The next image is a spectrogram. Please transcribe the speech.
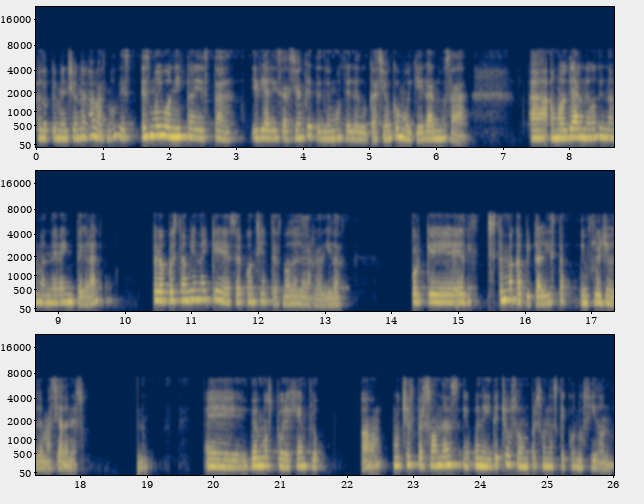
a lo que mencionabas, ¿no? Es, muy bonita esta idealización que tenemos de la educación, como llegarnos a, a, moldearnos de una manera integral, pero pues también hay que ser conscientes, ¿no? De la realidad, porque el sistema capitalista influye demasiado en eso. Eh, vemos, por ejemplo, muchas personas, eh, bueno, y de hecho son personas que he conocido, ¿no?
